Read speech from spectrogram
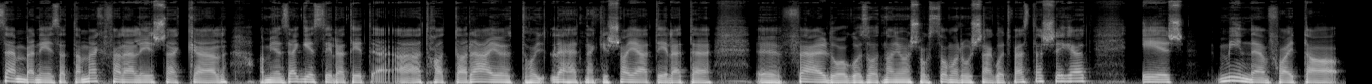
szembenézett a megfelelésekkel, ami az egész életét áthatta, rájött, hogy lehet neki saját élete, feldolgozott nagyon sok szomorúságot, vesztességet, és mindenfajta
